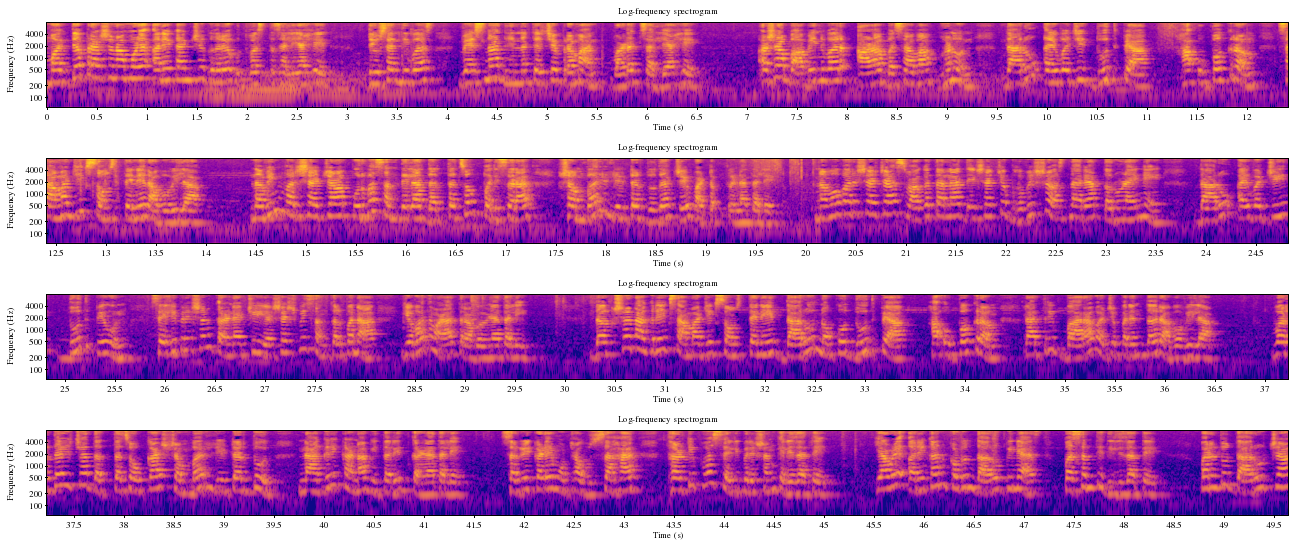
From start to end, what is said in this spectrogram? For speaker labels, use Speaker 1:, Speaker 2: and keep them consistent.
Speaker 1: मद्यप्राशनामुळे अनेकांची घरे उद्ध्वस्त झाली आहेत. दिवसेंदिवस व्यसनाधीनतेचे प्रमाण वाढत चालले आहे. अशा बाबींवर आळा बसावा म्हणून दारू ऐवजी दूध प्या हा उपक्रम सामाजिक संस्थेने राबविला. नवीन वर्षाच्या पूर्वसंध्येला दत्तचौक परिसरात शंभर लिटर दुधाचे वाटप करण्यात आले. नववर्षाच्या स्वागताला देशाचे भविष्य असणाऱ्या तरुणाईने दारू ऐवजी दूध पिऊन सेलिब्रेशन करण्याची यशस्वी संकल्पना यवतमाळात राबविण्यात आली. दक्ष नागरिक सामाजिक संस्थेने दारू नको दूध प्या हा उपक्रम रात्री बारा वाजेपर्यंत राबविला. वर्धईच्या दत्त चौकात शंभर लिटर दूध नागरिकांना वितरित करण्यात आले. सगळीकडे मोठ्या उत्साहात थर्टी फर्स्ट सेलिब्रेशन केले जाते. यावेळी अनेकांकडून दारू पिण्यास पसंती दिली जाते. परंतु दारूच्या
